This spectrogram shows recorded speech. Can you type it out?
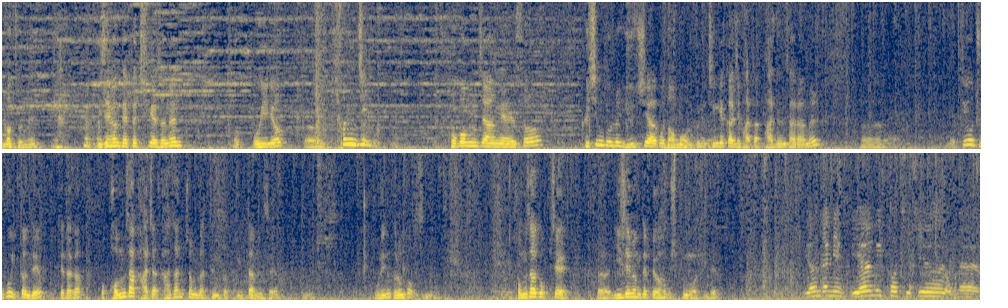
음악 좋네. 이재명 대표 측에서는 어, 오히려 어, 현직 고검장에서 그 신분을 유지하고 넘어온 그리고 징계까지 받아, 받은 사람을 어, 뭐 띄워주고 있던데요. 게다가 뭐 검사 가자, 가산점 같은 것도 있다면서요. 음, 우리는 그런 거 없습니다. 검사 독재 어, 이재명 대표가 하고 싶은 것 같은데요. 위원장님 리얼미터 지지율 오늘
